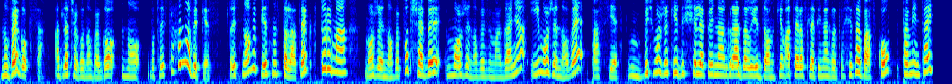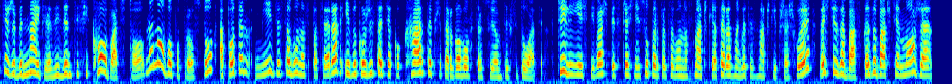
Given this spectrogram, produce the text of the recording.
Nowego psa. A dlaczego nowego? No, bo to jest trochę nowy pies. To jest nowy pies nastolatek, który ma może nowe potrzeby, może nowe wymagania i może nowe pasje. Być może kiedyś się lepiej nagradzał jedzonkiem, a teraz lepiej nagradza się zabawką. Pamiętajcie, żeby najpierw zidentyfikować to na nowo po prostu, a potem mieć ze sobą na spacerach i wykorzystać jako kartę przetargową w stresujących sytuacjach. Czyli jeśli Wasz pies wcześniej super pracował na smaczki, a teraz nagle te smaczki przeszły, weźcie zabawkę, zobaczcie, może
